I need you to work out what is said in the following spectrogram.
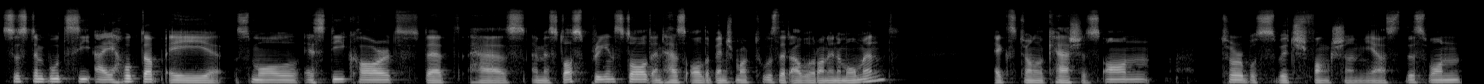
System boot C, I hooked up a small SD card that has MS-DOS pre-installed and has all the benchmark tools that I will run in a moment. External cache is on. Turbo switch function, yes, this one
